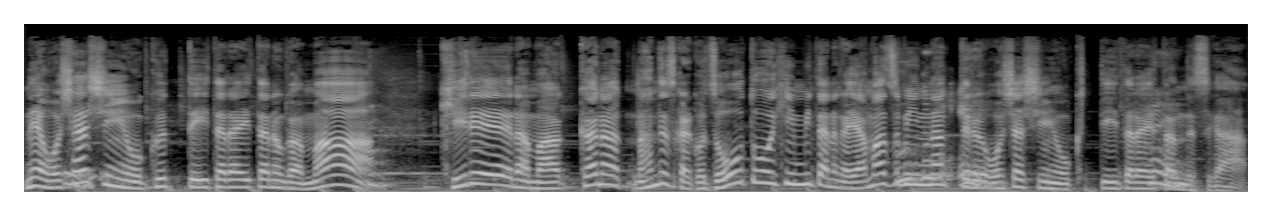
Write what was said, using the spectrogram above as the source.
ね、お写真を送っていただいたのがまあ、綺麗な真っ赤な何ですかねこれ贈答品みたいなのが山積みになってるお写真を送っていただいたんですが、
